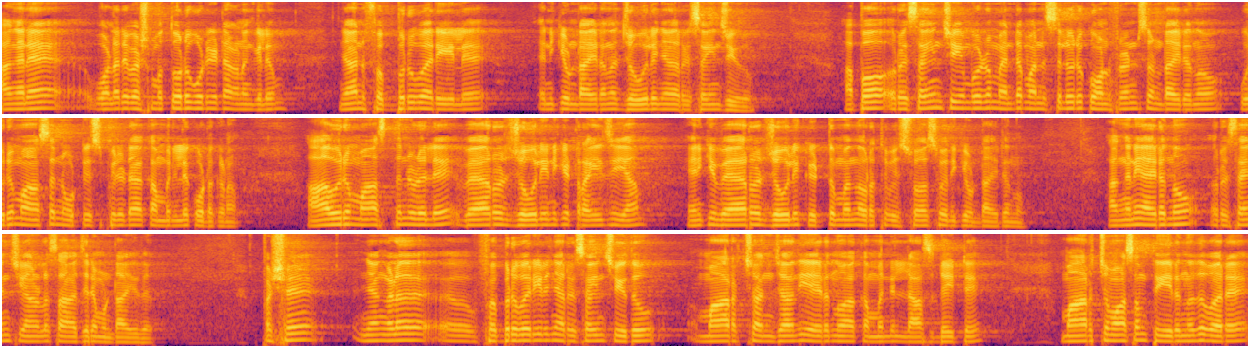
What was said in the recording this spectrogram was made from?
അങ്ങനെ വളരെ വിഷമത്തോട് കൂടിയിട്ടാണെങ്കിലും ഞാൻ ഫെബ്രുവരിയിൽ എനിക്കുണ്ടായിരുന്ന ജോലി ഞാൻ റിസൈൻ ചെയ്തു. അപ്പോൾ റിസൈൻ ചെയ്യുമ്പോഴും എന്റെ മനസ്സിലൊരു കോൺഫിഡൻസ് ഉണ്ടായിരുന്നു ഒരു മാസം നോട്ടീസ് പീരീഡ് ആ കമ്പനിയിൽ കൊടുക്കണം. ആ ഒരു മാസത്തിനുള്ളിൽ വേറൊരു ജോലി എനിക്ക് ട്രൈ ചെയ്യാം എനിക്ക് വേറൊരു ജോലി കിട്ടുമെന്ന് ഉറച്ച വിശ്വാസം എനിക്കുണ്ടായിരുന്നു. അങ്ങനെയായിരുന്നു റിസൈൻ ചെയ്യാനുള്ള സാഹചര്യം ഉണ്ടായത്. പക്ഷേ ഞങ്ങൾ ഫെബ്രുവരിയിൽ ഞാൻ റിസൈൻ ചെയ്തു. മാർച്ച് അഞ്ചാം തീയതി ആയിരുന്നു ആ കമ്പനിയിൽ ലാസ്റ്റ് ഡേറ്റ് മാർച്ച് മാസം തീരുന്നത് വരെ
